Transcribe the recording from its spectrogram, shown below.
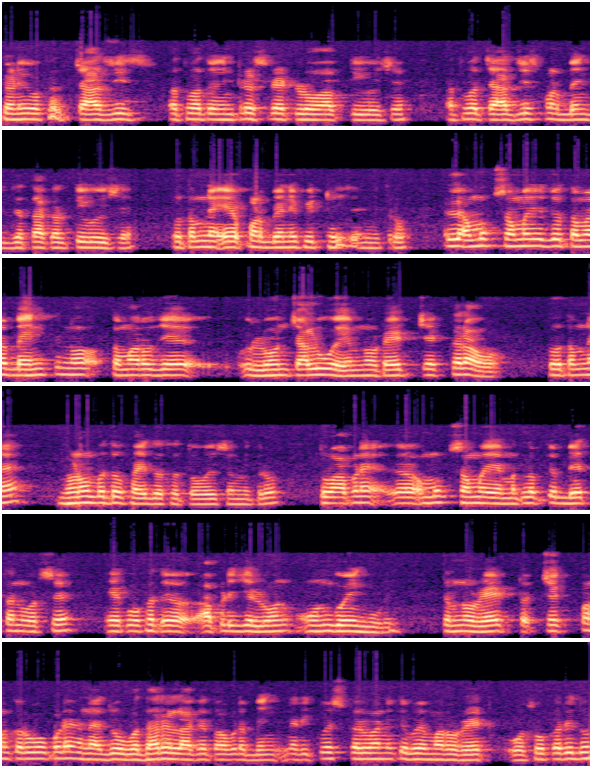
ઘણી વખત ચાર્જિસ અથવા તો ઇન્ટરેસ્ટ રેટ લો આપતી હોય છે અથવા ચાર્જિસ પણ બેંક જતા કરતી હોય છે. તો તમને એ પણ બેનિફિટ થઈ જાય મિત્રો. એટલે અમુક સમયે જો તમે બેંકનો તમારો જે લોન ચાલુ હોય એમનો રેટ ચેક કરાવો, તો તમને ઘણો બધો ફાયદો થતો હોય છે મિત્રો. તો આપણે અમુક સમયે મતલબ કે બે ત્રણ વર્ષે એક વખત આપણી જે લોન ઓનગોઈંગ હોય, તેમનો રેટ ચેક પણ કરવો પડે અને જો વધારે લાગે તો આપણે બેંકને રિક્વેસ્ટ કરવાની કે ભાઈ મારો રેટ ઓછો કરી દો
